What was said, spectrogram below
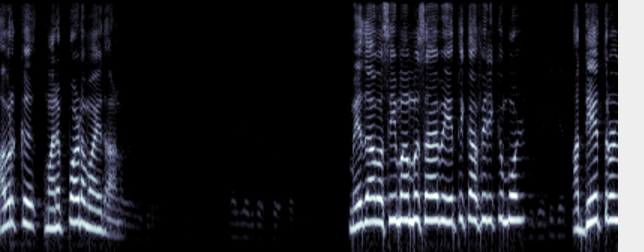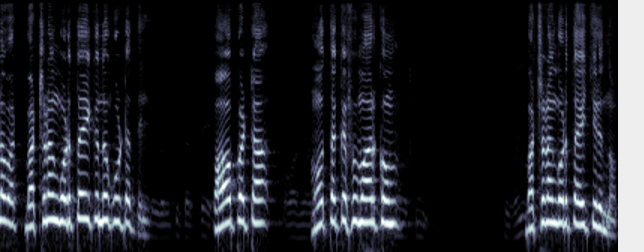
അവർക്ക് മനഃപ്പാടമായതാണ് മേധാ വസീം അഹമ്മദ് സാഹിബ് ഏത്തിക്കാഫിരിക്കുമ്പോൾ അദ്ദേഹത്തിനുള്ള ഭക്ഷണം കൊടുത്തയക്കുന്ന കൂട്ടത്തിൽ പാവപ്പെട്ട മോത്തക്കഫുമാർക്കും ഭക്ഷണം കൊടുത്തയച്ചിരുന്നു.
